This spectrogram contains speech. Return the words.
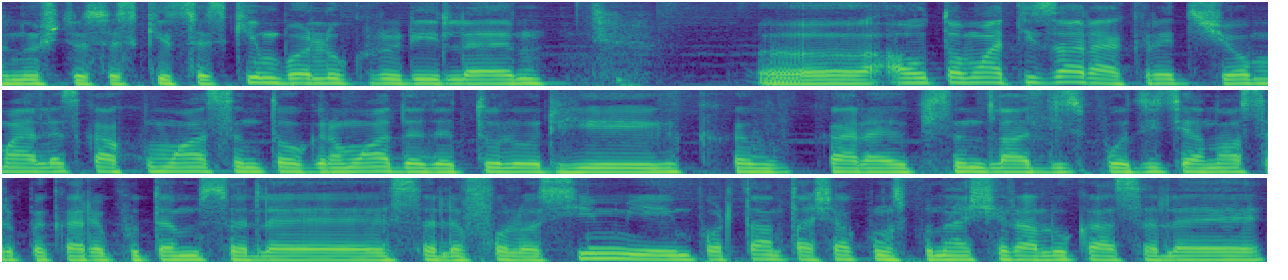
nu știu, se, schimb, se schimbă lucrurile. Uh, automatizarea, cred și eu, mai ales că acum sunt o grămadă de tooluri care sunt la dispoziția noastră pe care putem să le, să le folosim. E important, așa cum spunea și Raluca, să le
